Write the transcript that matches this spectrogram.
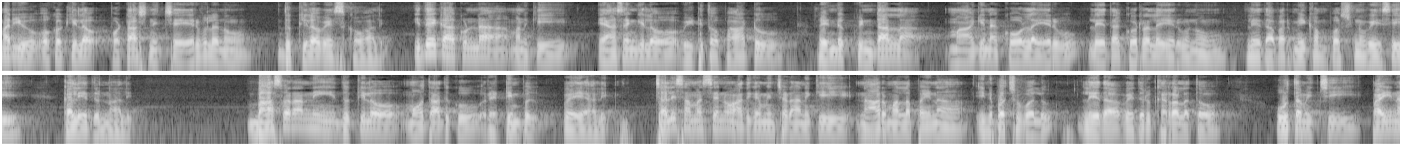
మరియు ఒక కిలో పొటాష్నిచ్చే ఎరువులను దుక్కిలో వేసుకోవాలి. ఇదే కాకుండా మనకి యాసంగిలో వీటితో పాటు రెండు క్వింటాళ్ళ మాగిన కోళ్ళ ఎరువు లేదా గొర్రెల ఎరువును లేదా వర్మీ కంపోస్ట్ను వేసి కలియదున్నాలి. భాస్వరాన్ని దుక్కిలో మోతాదుకు రెట్టింపు వేయాలి. చలి సమస్యను అధిగమించడానికి నారుమల్లపైన ఇనుప చువ్వలు లేదా వెదురు కర్రలతో ఊతమిచ్చి పైన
